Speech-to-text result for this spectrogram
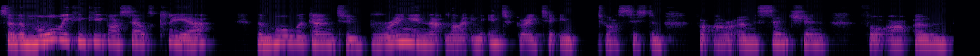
So the more we can keep ourselves clear, the more we're going to bring in that light and integrate it into our system for our own ascension, for our own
